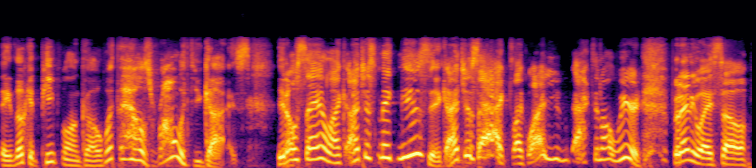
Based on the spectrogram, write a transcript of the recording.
they look at people and go, what the hell's wrong with you guys? You know what I'm saying? Like, I just make music. I just act. Like, why are you acting all weird? But anyway, so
